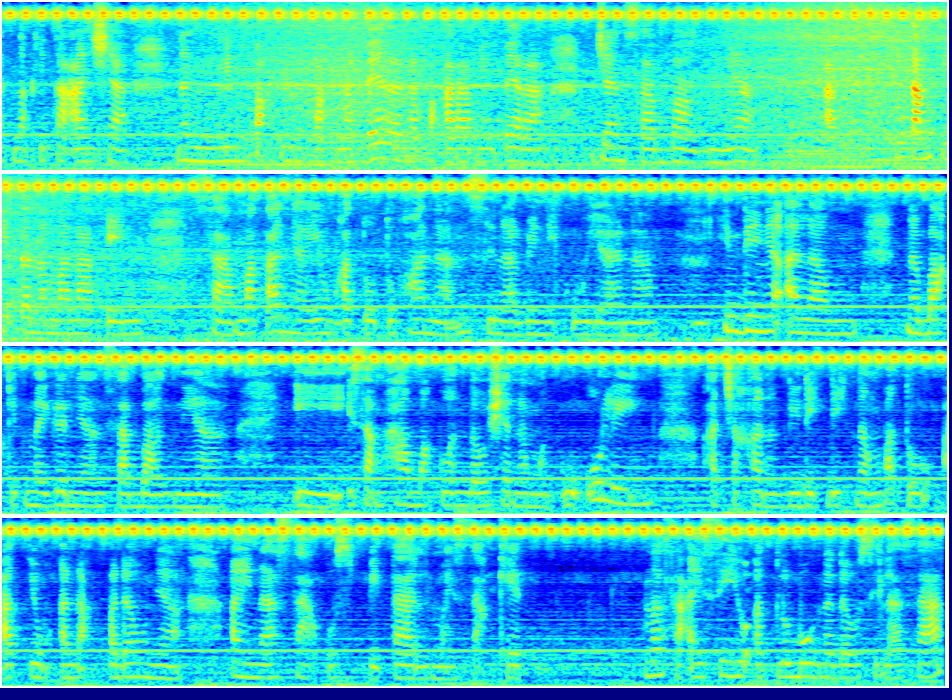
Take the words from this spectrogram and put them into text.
at nakitaan siya ng limpak-limpak na pera, napakaraming pera dyan sa bag niya. At kitang-kita naman natin sa mata niya yung katotohanan, sinabi ni Kuya na hindi niya alam na bakit may ganyan sa bag niya. I, isang hamak lang daw siya na mag-uuling at saka nagdidikdik ng bato at yung anak pa daw niya ay nasa ospital, may sakit nasa ICU at lubog na daw sila sa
